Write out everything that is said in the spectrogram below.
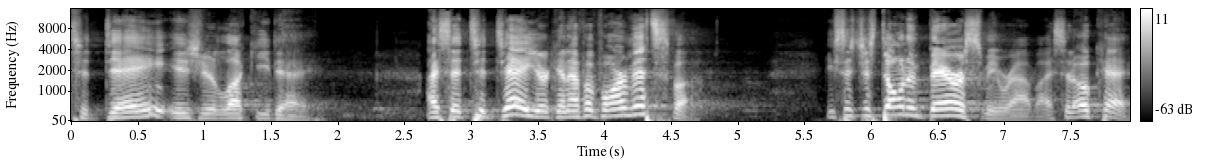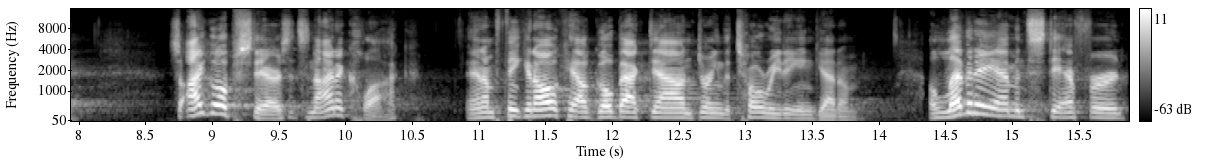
today is your lucky day. I said, Today you're going to have a bar mitzvah. He says, Just don't embarrass me, Rabbi. I said, Okay. So I go upstairs, it's nine o'clock, and I'm thinking, oh, okay, I'll go back down during the Torah reading and get him. 11 a.m. in Stamford,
